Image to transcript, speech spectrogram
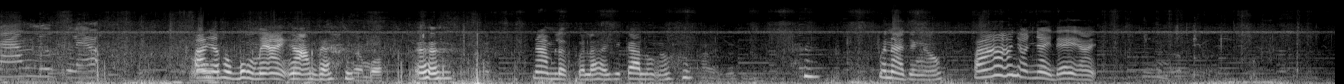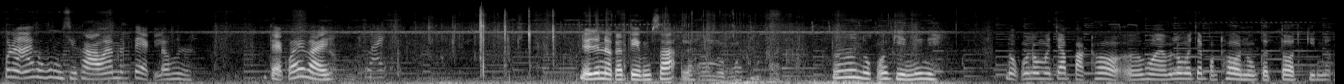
น้ำลึกแล้วปลาอย่าผักบุ้งไม่อายงามแต่งามบ่เออน้ำเหลือกเวลาให้ชิกล้าลงเอาเมื่อน่าจะเหงาปลาหยอดใหญ่ได้ไอ้คุณอาไอ้ผักบุ้งสีขาวไอ้มันแตกแล้วนะแตกไว้ไวไว้ เดี๋ยวจะหนักกระเต็มซะเลยเอานกมากินเขาเออนกมากินด้วยนี่นกมันลงมาจับปากท่อเออหอยมันลงมาจับปากท่อนกกระตอดกินเนาะ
